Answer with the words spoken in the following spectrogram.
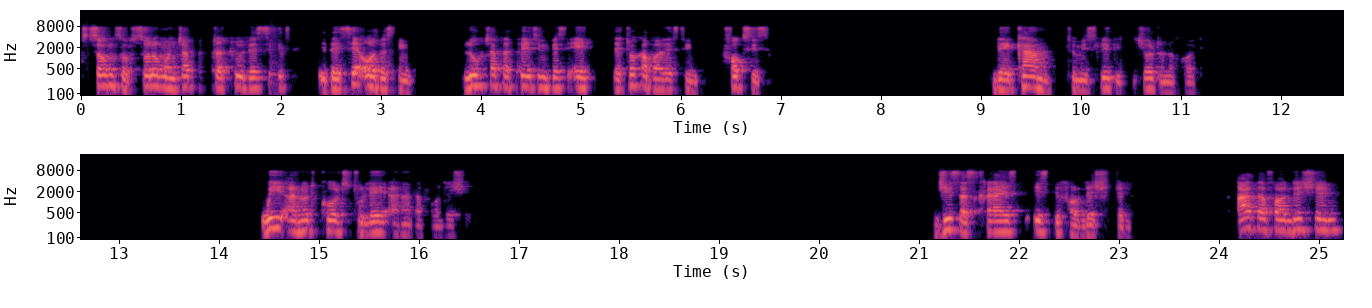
Songs of Solomon, chapter 2, verse 6, they say all those things. Luke chapter 13, verse 8, they talk about this thing. Foxes. They come to mislead the children of God. We are not called to lay another foundation. Jesus Christ is the foundation. Other foundation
